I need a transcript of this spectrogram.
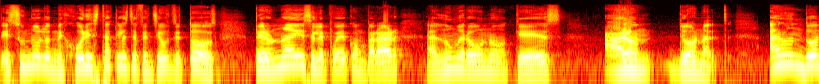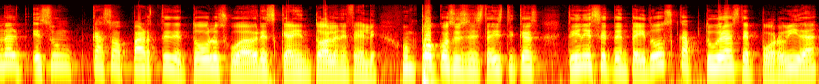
es uno de los mejores tackles defensivos de todos. Pero nadie se le puede comparar al número uno que es Aaron Donald. Aaron Donald es un caso aparte de todos los jugadores que hay en toda la NFL. Un poco sus estadísticas. Tiene 72 capturas de por vida.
